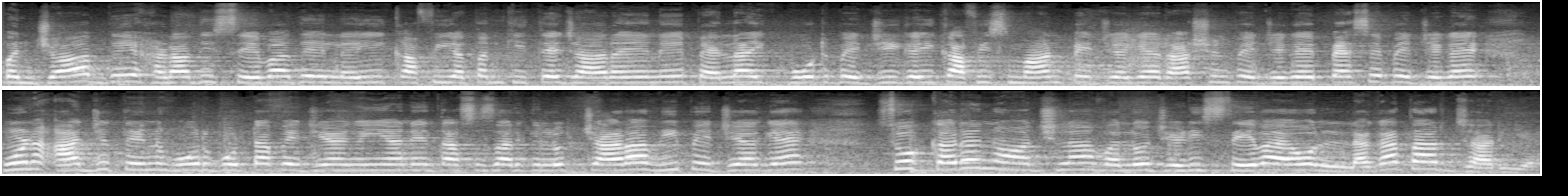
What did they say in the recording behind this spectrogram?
ਪੰਜਾਬ ਦੇ ਹੜ੍ਹਾਂ ਦੀ ਸੇਵਾ ਦੇ ਲਈ ਕਾਫੀ ਯਤਨ ਕੀਤੇ ਜਾ ਰਹੇ ਨੇ। ਪਹਿਲਾਂ ਇੱਕ ਬੋਟ ਭੇਜੀ ਗਈ, ਕਾਫੀ ਸਮਾਨ ਭੇਜਿਆ ਗਿਆ, ਰਾਸ਼ਨ ਭੇਜੇ ਗਏ, ਪੈਸੇ ਭੇਜੇ ਗਏ। ਹੁਣ ਅੱਜ ਤਿੰਨ ਹੋਰ ਬੋਟਾਂ ਭੇਜੀਆਂ ਗਈਆਂ ਨੇ। 10000 ਕਿਲੋ ਚਾਰਾ ਵੀ ਭੇਜਿਆ ਗਿਆ ਸੋ ਕਰਨ ਔਜਲਾ ਵੱਲੋਂ ਜਿਹੜੀ ਸੇਵਾ ਹੈ, ਉਹ ਲਗਾਤਾਰ ਜਾਰੀ ਹੈ।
